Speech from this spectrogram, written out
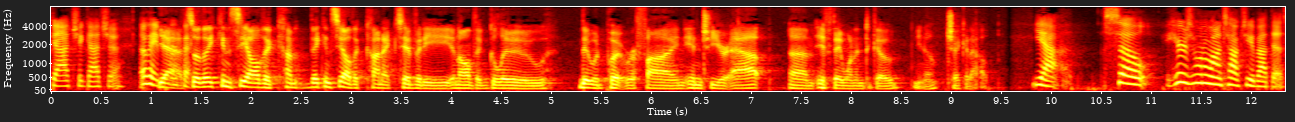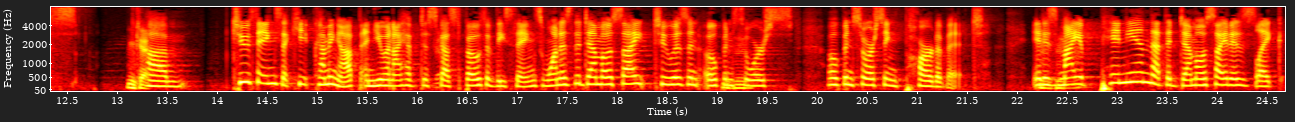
Gotcha. Gotcha. Okay. yeah, Perfect. so they can see all the con- they can see all the connectivity and all the glue that would put Refine into your app um, if they wanted to go, you know, check it out. yeah. So here's what I want to talk to you about this. Okay. Um, two things that keep coming up, and you and I have discussed both of these things. One is the demo site. Two is an open Mm-hmm. source, open sourcing part of it. It is Mm-hmm. my opinion that the demo site is like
